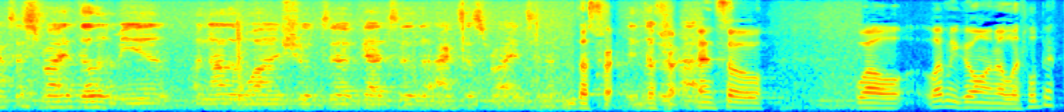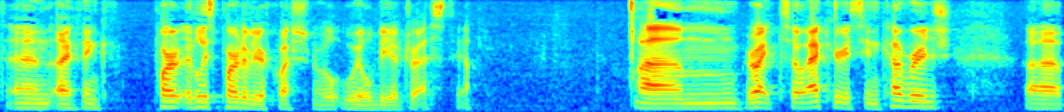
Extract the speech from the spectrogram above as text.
access right, doesn't mean another one should uh, get the access right. That's right. That's right. And so, well, let me go on a little bit, and I think part, at least part of your question will, will be addressed. Yeah. Um, right. So accuracy and coverage. Uh,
